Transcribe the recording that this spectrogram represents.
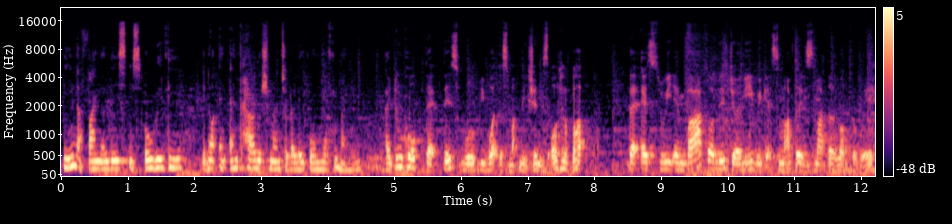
Being a finalist is already, you know, an encouragement to the Lego movement. I do hope that this will be what the Smart Nation is all about. That as we embark on this journey, we get smarter and smarter along the way.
